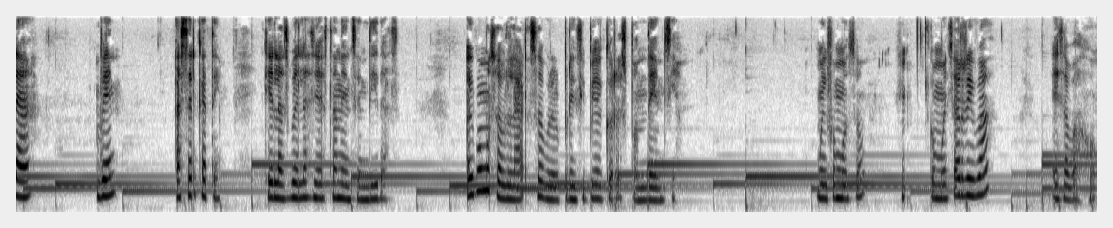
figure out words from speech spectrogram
Hola, ven, acércate, que las velas ya están encendidas. Hoy vamos a hablar sobre el principio de correspondencia. Muy famoso. Como es arriba, es abajo.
